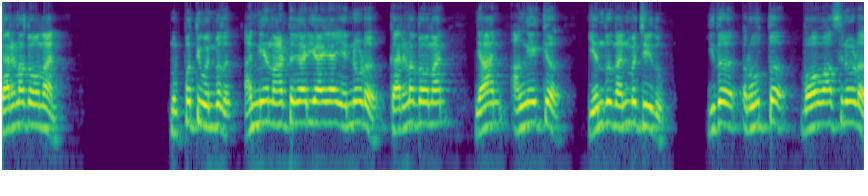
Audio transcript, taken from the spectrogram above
കരുണ തോന്നാൻ. മുപ്പത്തി ഒൻപത് അന്യനാട്ടുകാരിയായ എന്നോട് കരുണ തോന്നാൻ ഞാൻ അങ്ങേക്ക് എന്ത് നന്മ ചെയ്തു. ഇത് റൂത്ത് ബോവാസിനോട്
